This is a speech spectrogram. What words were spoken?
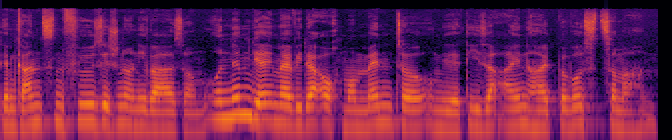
dem ganzen physischen Universum. Und nimm dir immer wieder auch Momente, um dir diese Einheit bewusst zu machen.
